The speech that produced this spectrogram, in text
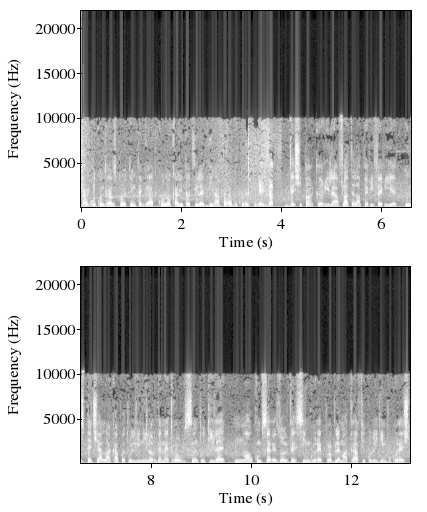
Practic un transport integrat cu localitățile din afara Bucureștiului. Exact. Deși parcările aflate la periferie, în special la capătul liniilor de metrou, sunt utile, nu au cum să rezolve singure problema traficului din București.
